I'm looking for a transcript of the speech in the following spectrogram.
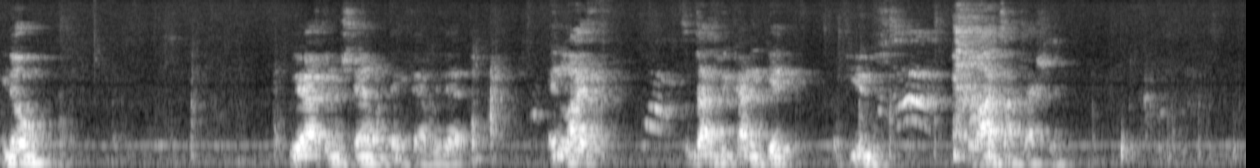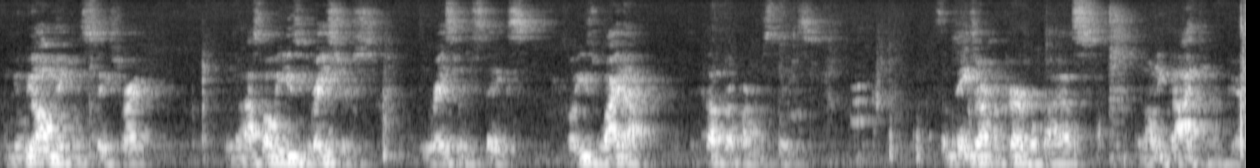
You know, we have to understand one thing, family, that in life, sometimes we kind of get confused. A lot of times, actually. I mean, we all make mistakes, right? You know, that's why we use erasers, erase mistakes. So we use whiteout to cover up our mistakes. Some things aren't repairable by us, and only God can repair.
